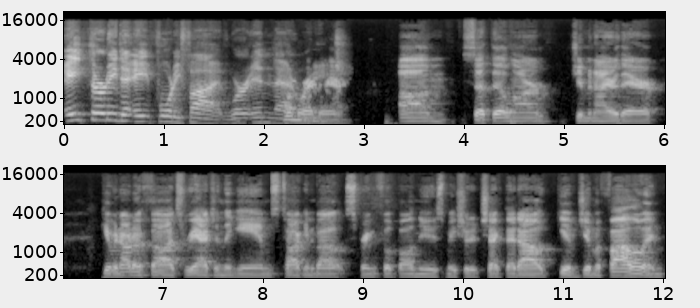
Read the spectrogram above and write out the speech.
8.30 to 8.45 we're in that somewhere range. in there. Um, set the alarm. Jim and i are there giving out our thoughts reacting to the games talking about spring football news. Make sure to check that out. Give jim a follow and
